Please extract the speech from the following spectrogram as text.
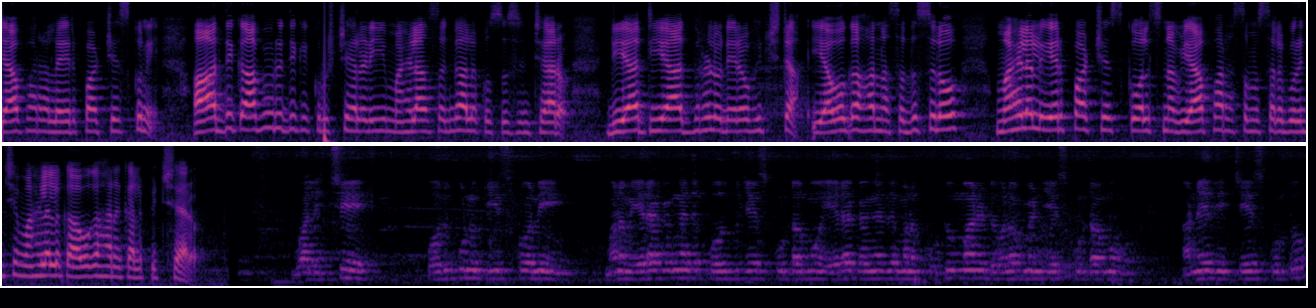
వ్యాపారాలు ఏర్పాటు చేసుకుని ఆర్థిక అభివృద్ధికి కృషి చేయాలని మహిళా సంఘాలకు సూచించారు. డిఆర్డీఏ ఆధ్వర్యంలో నిర్వహించిన ఈ అవగాహన సదస్సులో మహిళలు ఏర్పాటు చేసుకోవాల్సిన వ్యాపార సమస్యల గురించి మహిళలకు అవగాహన కల్పించారు. వాళ్ళు ఇచ్చే పొదుపును తీసుకొని మనం ఏ రకంగా అయితే పొదుపు చేసుకుంటామో ఏ రకంగా అయితే మన కుటుంబాన్ని డెవలప్మెంట్ చేసుకుంటామో అనేది చేసుకుంటూ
